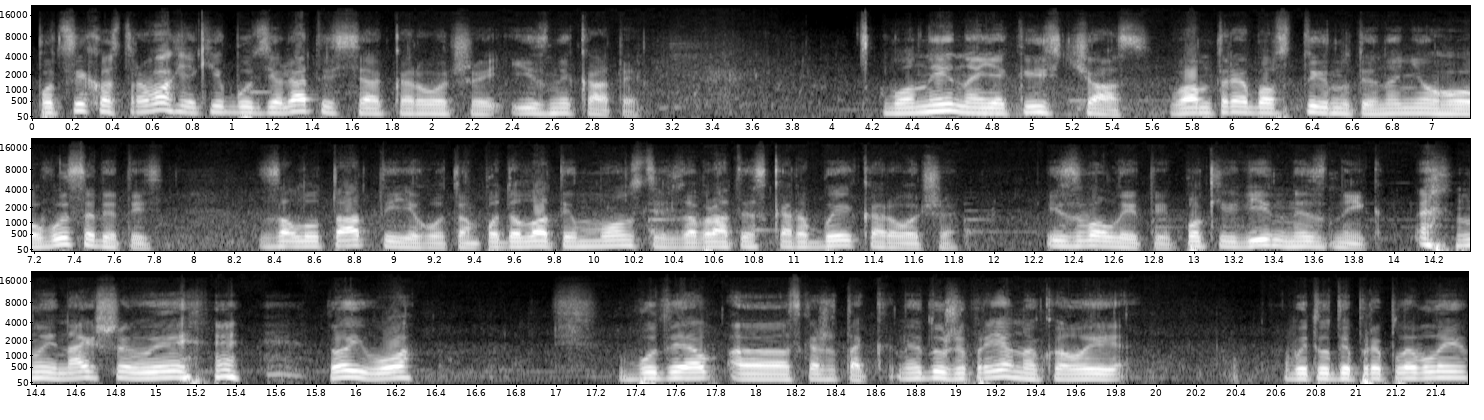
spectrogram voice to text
по цих островах, які будуть з'являтися, коротше, і зникати. Вони на якийсь час. Вам треба встигнути на нього висадитись, залутати його, там, подолати монстрів, забрати скарби, коротше, і звалити, поки він не зник. Ну, інакше ви. то його. Буде, е, скажу так, не дуже приємно, коли ви туди припливли,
